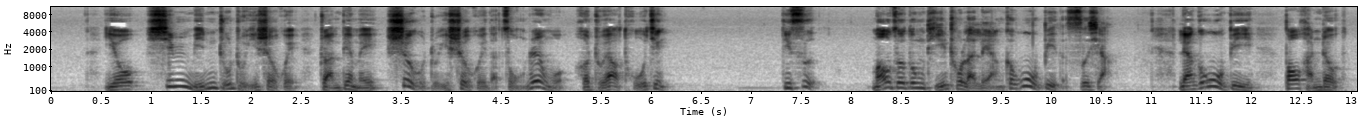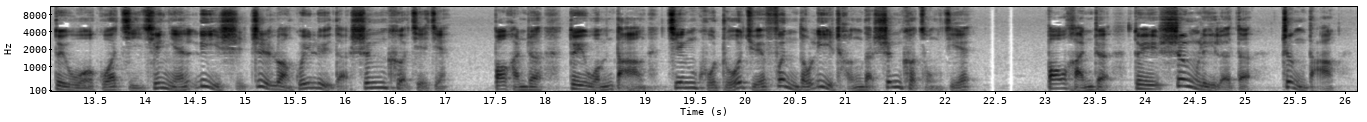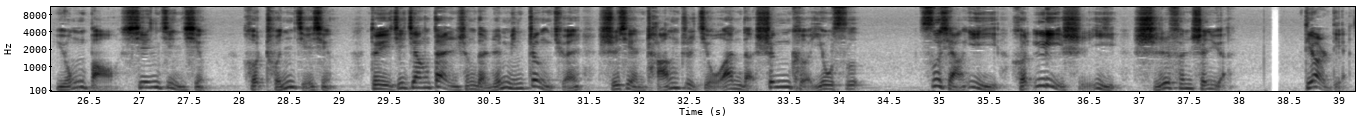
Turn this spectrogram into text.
由新民主主义社会转变为社会主义社会的总任务和主要途径。第四，毛泽东提出了两个务必的思想，两个务必。包含着对我国几千年历史治乱规律的深刻借鉴，包含着对我们党艰苦卓绝奋斗历程的深刻总结，包含着对胜利了的政党永葆先进性和纯洁性，对即将诞生的人民政权实现长治久安的深刻忧思，思想意义和历史意义十分深远。第二点，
